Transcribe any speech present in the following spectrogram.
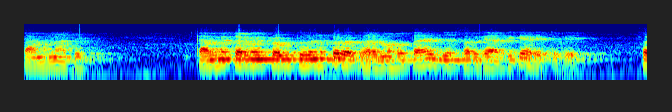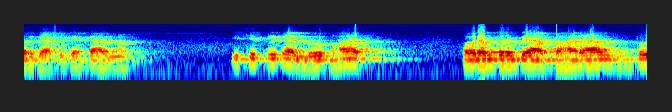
कामना से। काम्य कर्म में प्रवृत्ति होने पर धर्म होता है, जो स्वर्गादि का हेतु है, स्वर्गादि का कारण। इसी प्रकार लोभात परद्रव्य अपहारा दो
